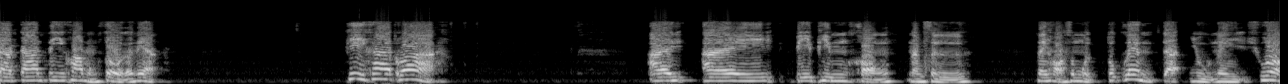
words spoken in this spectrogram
จากการตีความของโจทย์แล้วเนี่ย พี่คาดว่าไอไอปีพิมพ์ของหนังสือ ในหอสมุดทุกเล่มจะอยู่ในช่วง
